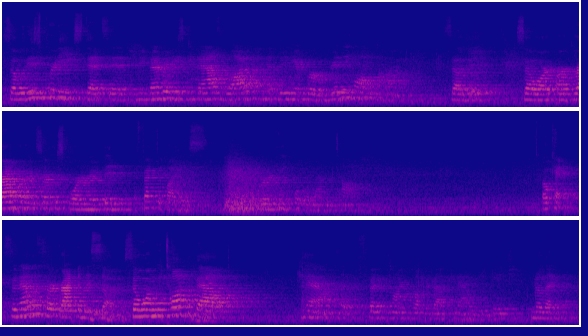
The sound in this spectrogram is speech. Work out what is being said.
So it is pretty extensive. Remember, these canals, a lot of them have been here for a really long time. So, they, so our, our groundwater and surface water have been affected by this for an equal amount of time. Okay, so now let's start wrapping this up. So when we talk about canals, I've time talking about canal leakage. You know that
